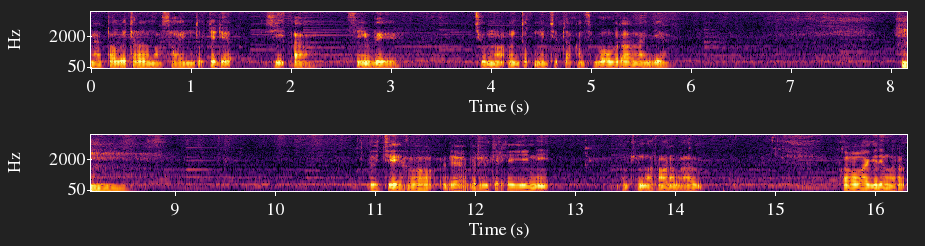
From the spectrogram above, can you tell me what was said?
kenapa gue terlalu maksain untuk jadi si A si B? Cuma untuk menciptakan sebuah obrolan aja. Hmm. Lucu ya kalau udah berpikir kayak gini. Mungkin orang-orang kalau lagi dengar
